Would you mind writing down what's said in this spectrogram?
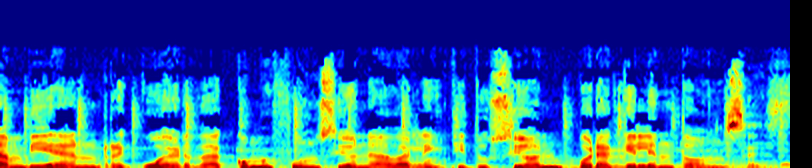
También recuerda cómo funcionaba la institución por aquel entonces.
